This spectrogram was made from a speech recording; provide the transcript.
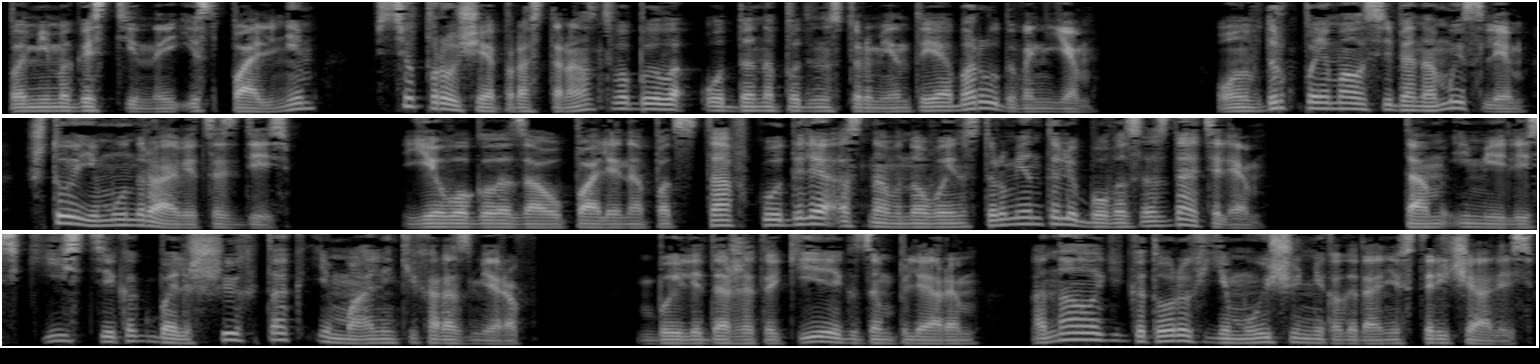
Помимо гостиной и спальни, все прочее пространство было отдано под инструменты и оборудование. Он вдруг поймал себя на мысли, что ему нравится здесь. Его глаза упали на подставку для основного инструмента любого создателя. Там имелись кисти как больших, так и маленьких размеров. Были даже такие экземпляры, аналоги которых ему еще никогда не встречались.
